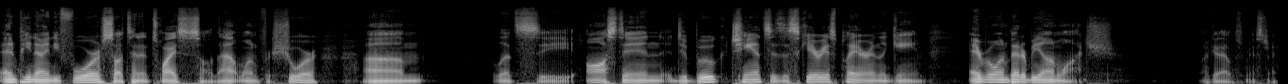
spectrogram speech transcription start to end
np94 saw Tenet twice saw that one for sure um let's see austin dubuque chance is the scariest player in the game everyone better be on watch Okay, that was from yesterday.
